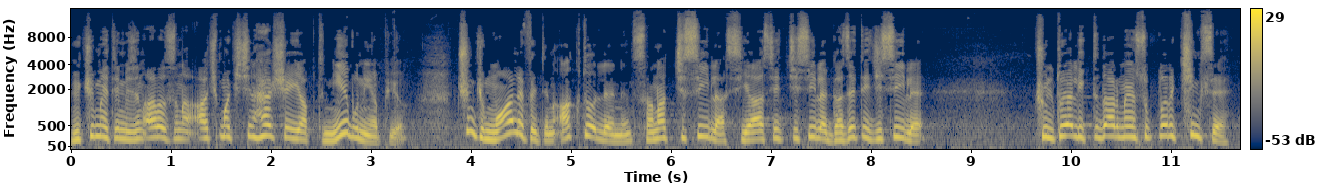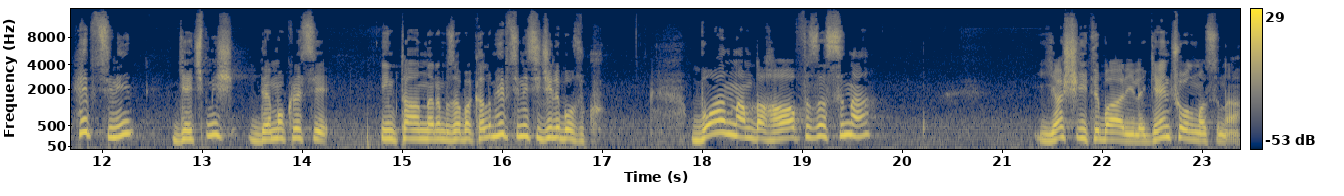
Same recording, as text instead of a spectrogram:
hükümetimizin arasını açmak için her şeyi yaptı. Niye bunu yapıyor? Çünkü muhalefetin aktörlerinin sanatçısıyla, siyasetçisiyle, gazetecisiyle, kültürel iktidar mensupları kimse hepsinin geçmiş demokrasi imtihanlarımıza bakalım. Hepsinin sicili bozuk. Bu anlamda hafızasına yaş itibariyle genç olmasına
